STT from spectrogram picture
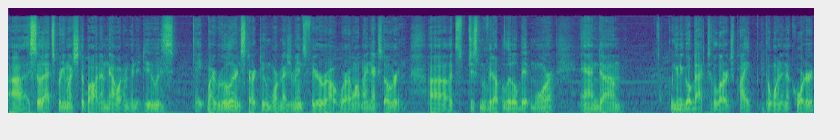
Uh, so that's pretty much the bottom. Now what I'm going to do is take my ruler and start doing more measurements, figure out where I want my next O-ring. Uh, let's just move it up a little bit more and um, I'm going to go back to the large pipe, the one and a quarter,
